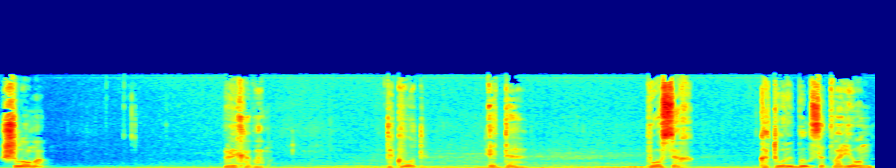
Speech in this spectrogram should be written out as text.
Шлома Рыхавама. Так вот, это посох, который был сотворен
